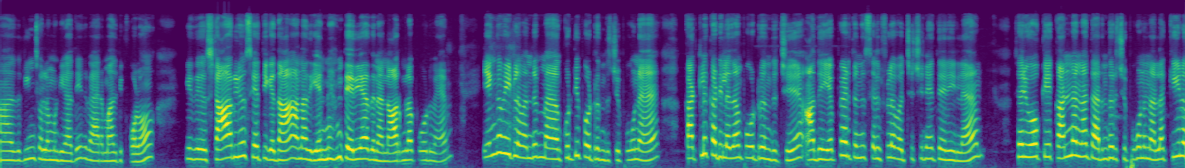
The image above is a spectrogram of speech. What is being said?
மாதிரின்னு சொல்ல முடியாது. இது வேற மாதிரி கோலம். இது ஸ்டார்லேயும் சேர்த்திக்க தான். ஆனால் அது என்னன்னு தெரியாது. நான் நார்மலாக போடுவேன். எங்கள் வீட்டில் வந்து ம குட்டி போட்டிருந்துச்சு பூனை. கட்டிலுக்கடியில் தான் போட்டிருந்துச்சு. அது எப்போ எடுத்து வந்து செல்ஃபில் வச்சுச்சுன்னே தெரியல. சரி ஓகே கண்ணெல்லாம் திறந்துருச்சு பூனை நல்லா கீழே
